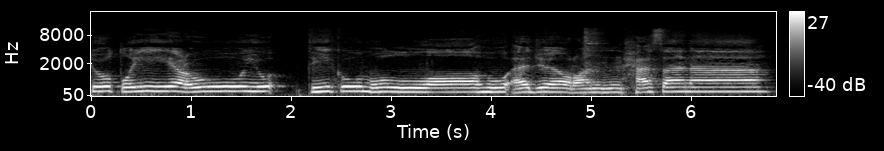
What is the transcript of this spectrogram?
تطيعوا يؤتكم الله أجرا حسنا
